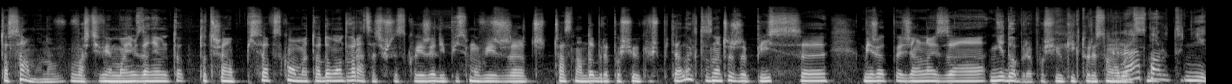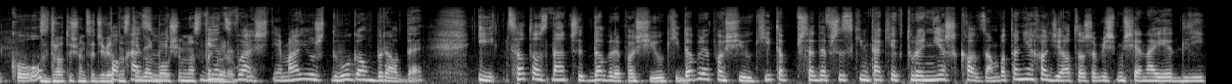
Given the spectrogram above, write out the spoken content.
to samo. No, właściwie moim zdaniem to, to trzeba pisowską metodą odwracać wszystko. Jeżeli PiS mówi, że czas na dobre posiłki w szpitalach, to znaczy, że PiS y, bierze odpowiedzialność za niedobre posiłki, które są obecne. Raport NIK-u z 2019 pokazuje, albo 2018 więc roku. Więc właśnie, ma już długą brodę. I co to znaczy dobre posiłki? Dobre posiłki to przede wszystkim takie, które nie szkodzą, bo to nie chodzi o to, żebyśmy się najedli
